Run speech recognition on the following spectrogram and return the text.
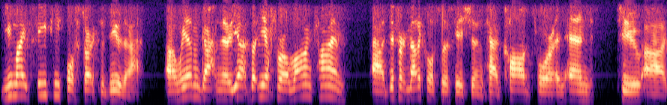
you might see people start to do that. Uh, we haven't gotten there yet, but you know, for a long time, uh, different medical associations have called for an end to uh,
